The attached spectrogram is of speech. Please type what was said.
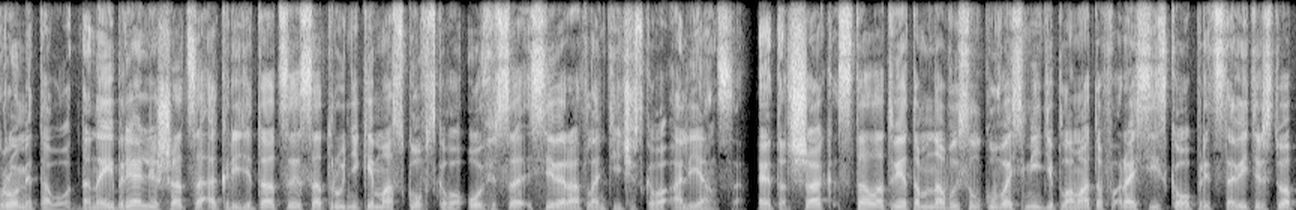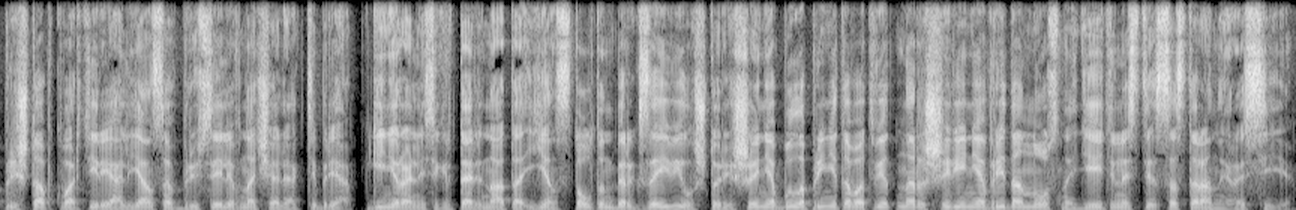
Кроме того, до ноября лишатся аккредитации сотрудники московского офиса Североатлантического альянса. Этот шаг стал ответом на высылку восьми дипломатов российского представительства при штаб-квартире альянса в Брюсселе в начале октября. Генеральный секретарь НАТО Йенс Столтенберг заявил, что решение было принято в ответ на расширение вредоносной деятельности со стороны России.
